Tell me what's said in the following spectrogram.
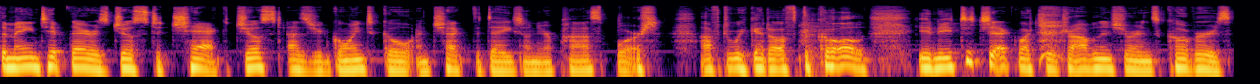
the main tip there is just to check, just as you're going to go and check the date on your passport after we get off the call, you need to check what your travel insurance covers.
